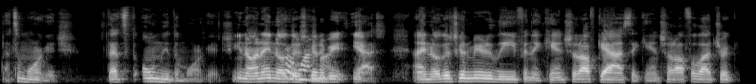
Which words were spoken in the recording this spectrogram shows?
that's a mortgage. That's only the mortgage, you know. And I know For there's going to be yes, I know there's going to be relief, and they can't shut off gas, they can't shut off electric,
